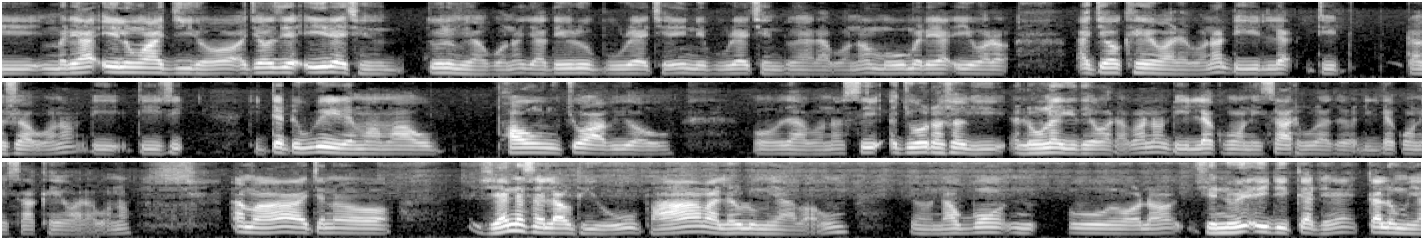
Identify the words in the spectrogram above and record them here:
ီမရအေးလုံးကကြီးတော့အကျော်စီအေးတဲ့အချိန်တွင်းလို့မရဘူးပေါ့နော်ရာသီဥတုပူတဲ့အချိန်နေပူတဲ့အချိန်တွင်းရတာပေါ့နော်မိုးမရအေးတော့အကျော်ခဲပါတယ်ပေါ့နော်ဒီလက်ဒီတောက်လျှောက်ပေါ့နော်ဒီဒီ ဒီတက်တူးတွေထဲမှာမှဟိုဖောင်းကြွပြီးတော့ဟိုဒါပေါ့နော်စေးအကျော်တောက်လျှောက်ကြီးအလုံးလိုက်ကြီးသေးသွားတာပေါ့နော်ဒီလက်ခွန်နေစထိုးတာဆိုတော့ဒီလက်ခွန်နေစခဲသွားတာပေါ့နော်အဲ့မှာကျွန်တော်ရက်20လောက်ထိကိုဘာမှလုပ်လို့မရပါဘူးနောက်ပေါ်ဟိုနော်ရင်နွေးအိတ်တွေကတ်တယ်ကတ်လို့မရ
